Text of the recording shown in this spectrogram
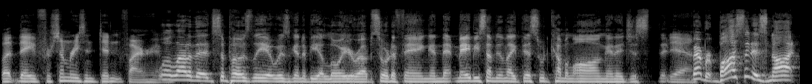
But they, for some reason, didn't fire him. Well, a lot of that supposedly it was going to be a lawyer up sort of thing, and that maybe something like this would come along, and it just Yeah. remember Boston is not.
